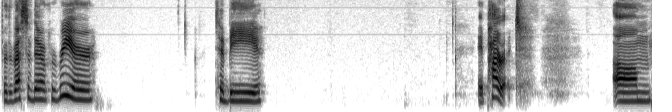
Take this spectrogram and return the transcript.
for the rest of their career to be a pirate. Um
